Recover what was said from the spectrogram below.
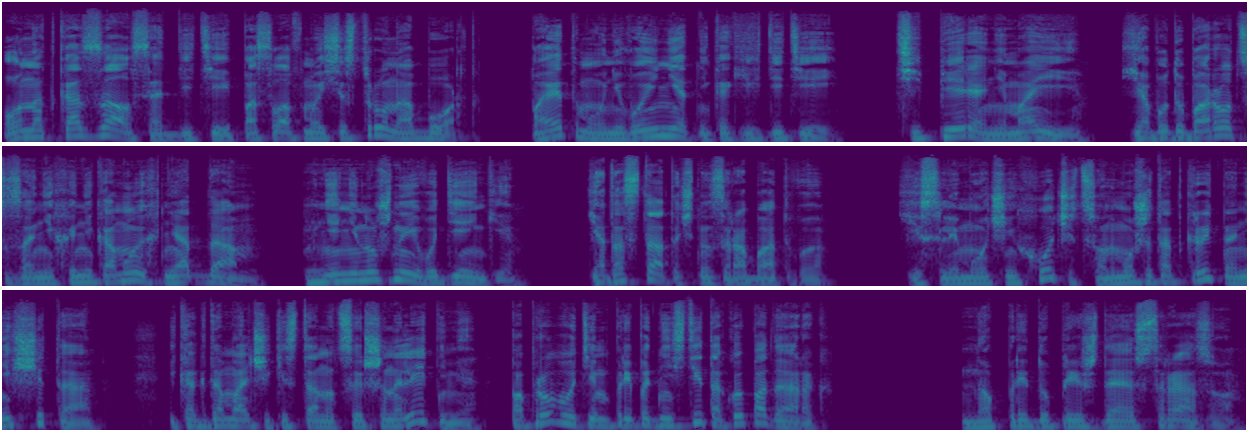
Он отказался от детей, послав мою сестру на аборт, поэтому у него и нет никаких детей. Теперь они мои. Я буду бороться за них и никому их не отдам. Мне не нужны его деньги. Я достаточно зарабатываю. Если ему очень хочется, он может открыть на них счета. И когда мальчики станут совершеннолетними, попробовать им преподнести такой подарок. Но предупреждаю сразу.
